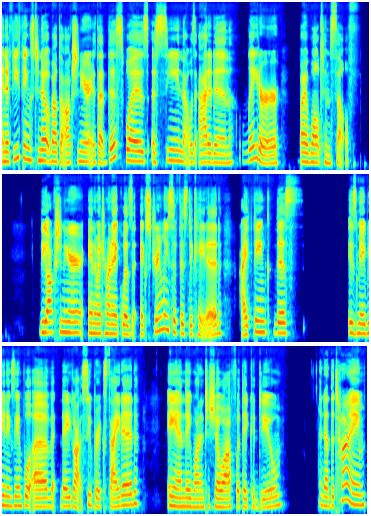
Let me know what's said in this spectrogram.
And a few things to note about the auctioneer is that this was a scene that was added in later by Walt himself. The auctioneer animatronic was extremely sophisticated. I think this is maybe an example of they got super excited and they wanted to show off what they could do. And at the time,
